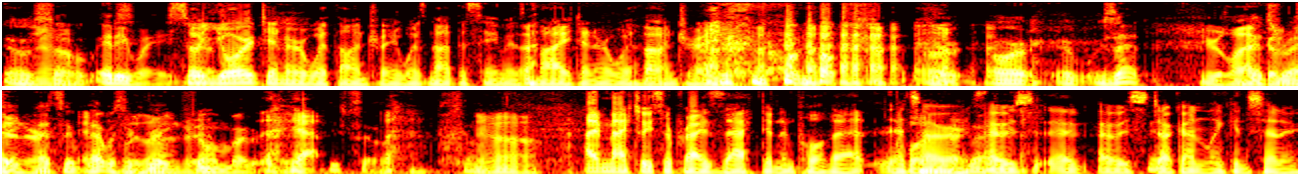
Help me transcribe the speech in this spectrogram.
yeah. Oh, so anyway. So your dinner with Andre was not the same as my dinner with Andre. no, no. Or, or, was that your lack That's of right. dinner. That's a, that was a great Andre. film, by the way. Yeah. So, so. Yeah. I'm actually surprised Zach didn't pull that. That's all right. right. I was I, I, was stuck on Lincoln Center.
